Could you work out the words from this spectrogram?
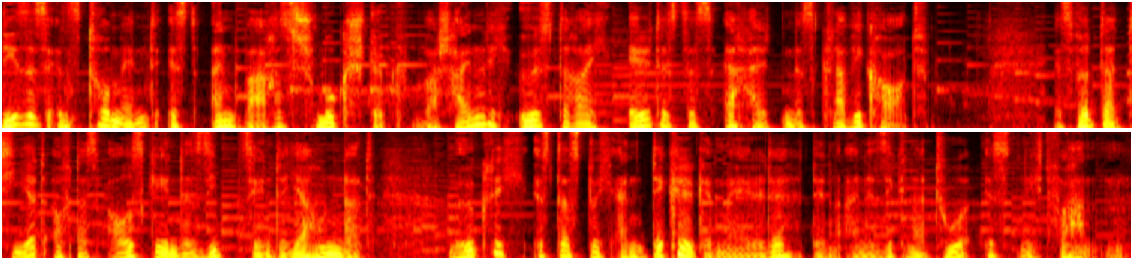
Dieses Instrument ist ein wahres Schmuckstück, wahrscheinlich Österreich ältestes erhaltenes Klavikord. Es wird datiert auf das ausgehende 17. Jahrhundert. Möglich ist das durch ein Deckelgemälde, denn eine Signatur ist nicht vorhanden.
